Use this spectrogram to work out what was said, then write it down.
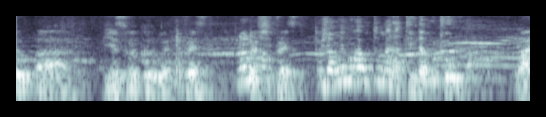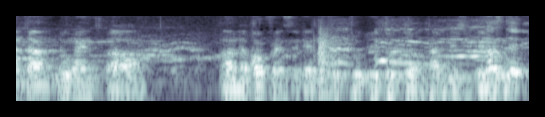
do. Uh, he used to look good when he dressed. When she dressed. tuja mu ivugabutumwa aratinda mu cyumba One time we went uh, on a conference and then it took to, it took a long time in his- in her room. pasiteri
